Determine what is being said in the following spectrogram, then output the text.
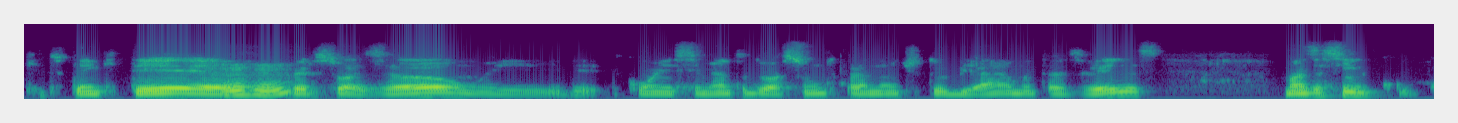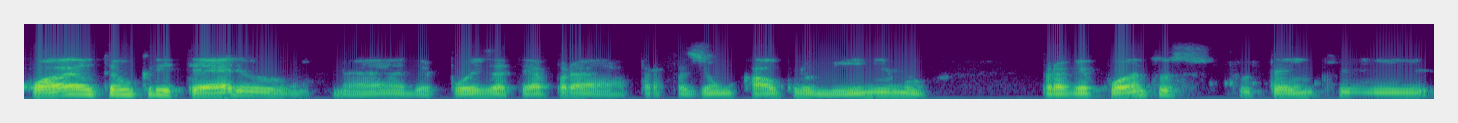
que tu tem que ter Uhum. persuasão e conhecimento do assunto para não titubear muitas vezes. Mas assim, qual é o teu critério, né, depois até para fazer um cálculo mínimo, para ver quantos tu tem que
